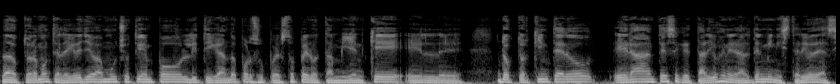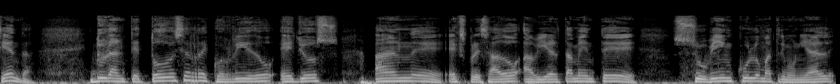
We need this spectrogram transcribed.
la doctora Montealegre lleva mucho tiempo litigando, por supuesto, pero también que el eh, doctor Quintero era antes secretario general del Ministerio de Hacienda. Durante todo ese recorrido, ellos han eh, expresado abiertamente su vínculo matrimonial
